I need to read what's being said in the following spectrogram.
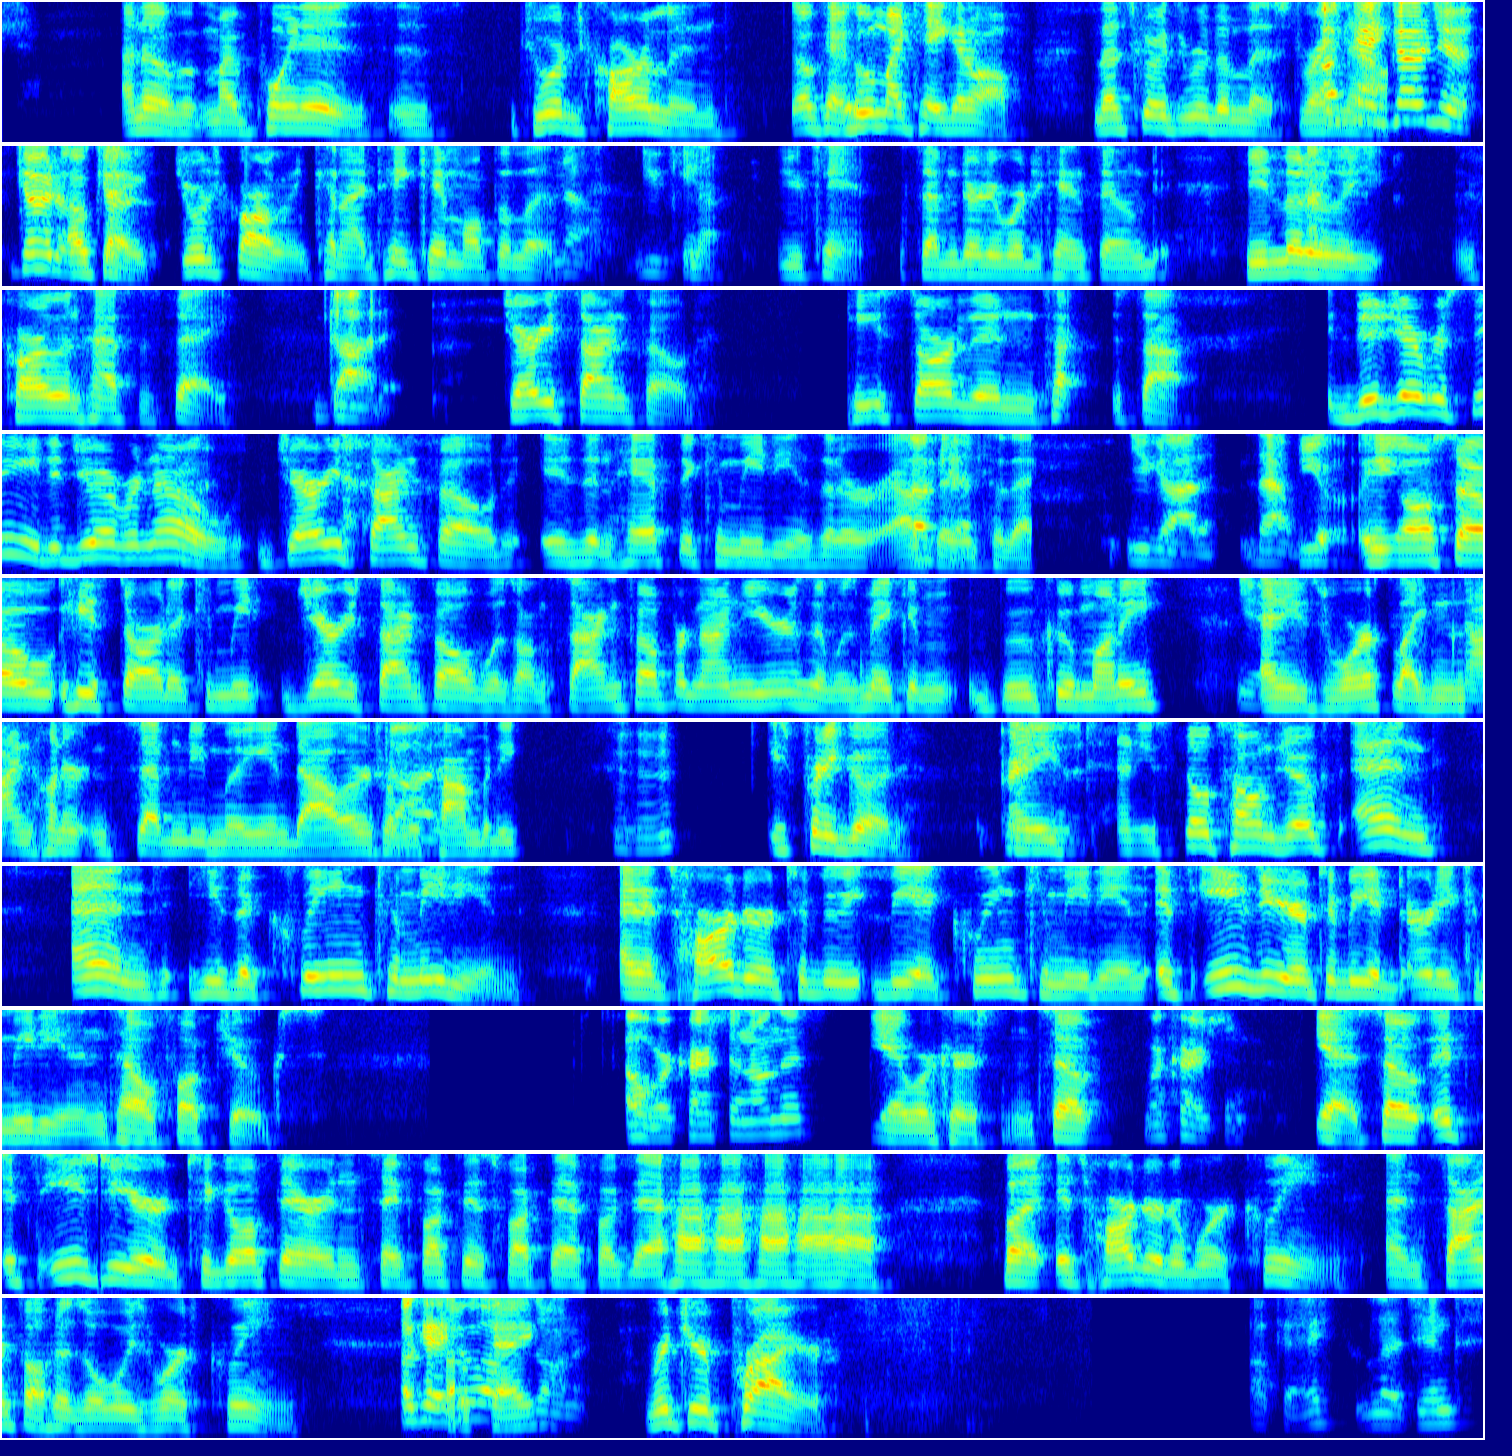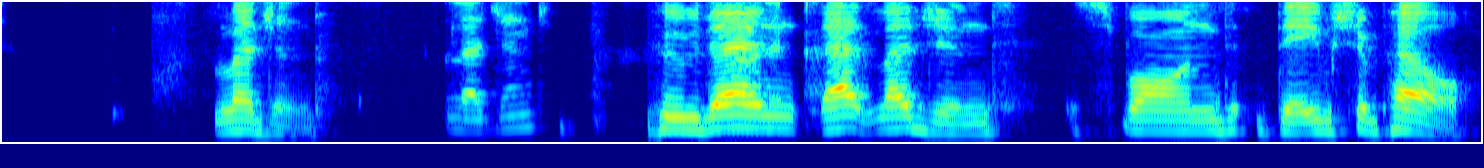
I know, but my point is, is George Carlin. Okay, who am I taking off? Let's go through the list right okay, now. Okay, go do it. Go to it. Okay, Go. George Carlin. Can I take him off the list? No, you can't. No. You can't. Seven dirty words you can't say. On, he literally, Carlin has to stay. Got it. Jerry Seinfeld. He started in. T- stop. Did you ever see? Did you ever know Jerry Seinfeld is in half the comedians that are out there Okay. today? You got it. That. He, he also he started comed Jerry Seinfeld was on Seinfeld for nine years and was making buku money, Yeah. and he's worth like nine hundred and seventy million dollars from his it. comedy. hmm He's pretty good, Pretty and he's good. and he's still telling jokes, and and he's a clean comedian. And it's harder to be be a clean comedian. It's easier to be a dirty comedian and tell fuck jokes. Oh, we're cursing on this. Yeah, we're cursing. So We're cursing. Yeah, so it's it's easier to go up there and say fuck this, fuck that, fuck that, ha ha ha ha ha. But it's harder to work clean. And Seinfeld has always worked clean. Okay, who Okay. else is on it? Richard Pryor, Okay, legend, legend. legend. Who then that legend spawned Dave Chappelle.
